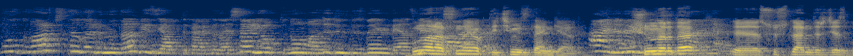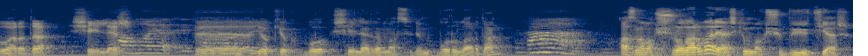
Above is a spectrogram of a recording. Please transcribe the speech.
Bu duvar çıtalarını da biz yaptık arkadaşlar. Yoktu. Normalde dümdüz bembeyaz. Bunlar aslında vardı. yoktu. içimizden geldi. Aynen öyle. Şunları da e, süslendireceğiz bu arada şeyler. Tabloya, e, Ee, tabloya. yok yok bu şeylerden bahsediyorum borulardan. Ha. Aslında bak şuralar var ya aşkım bak şu büyük yer.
